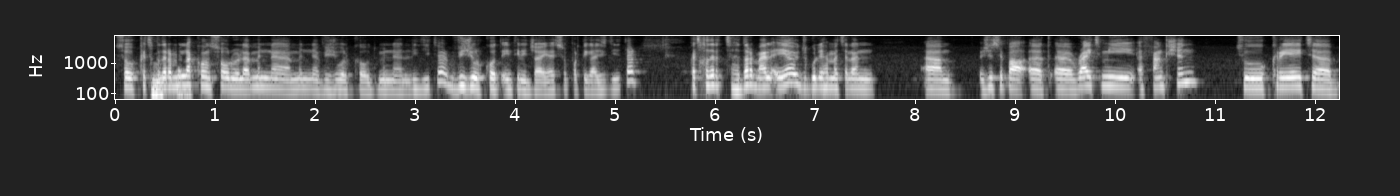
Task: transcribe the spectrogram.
so so, كتقدر من la console ولا من من Visual Code من l'éditeur Visual Code انتليجاي سوبورتي جايز ديتور كتقدر تهضر مع ال AI وتقول لها مثلا je sais pas write me a function to create a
